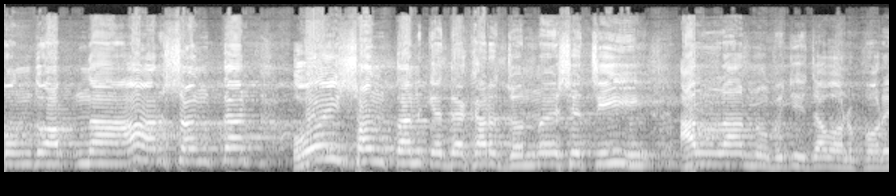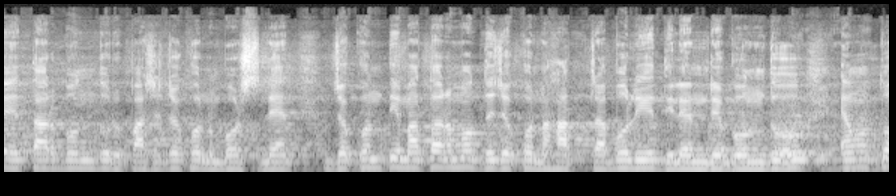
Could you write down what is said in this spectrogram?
বন্ধু আপনার সন্তান, ওই সন্তানকে দেখার জন্য এসেছি। আল্লাহ নবীজি যাওয়ার পরে তার বন্ধুর পাশে যখন বসলেন, যখন তি মাতার মধ্যে যখন হাতটা বলিয়ে দিলেন রে বন্ধু এমন তো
